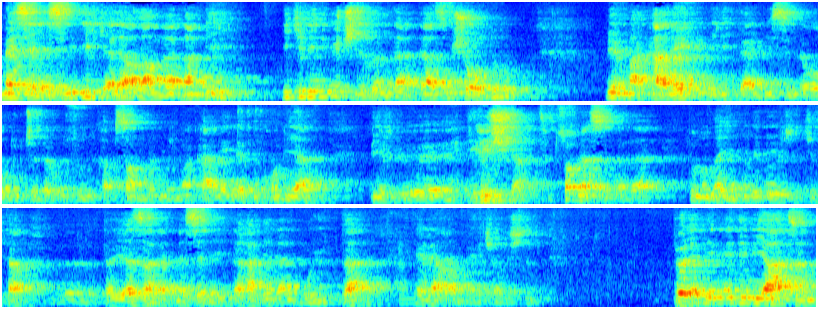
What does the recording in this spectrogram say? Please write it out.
meselesini ilk ele alanlardan biri. 2003 yılında yazmış olduğum bir makaleyle Bilik Dergisi'nde oldukça da uzun, kapsamlı bir makaleyle bu konuya bir e, giriş yaptım. Sonrasında da bununla ilgili bir kitap e, da yazarak meseleyi daha genel boyutta ele almaya çalıştım. Böyle bir edebiyatın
